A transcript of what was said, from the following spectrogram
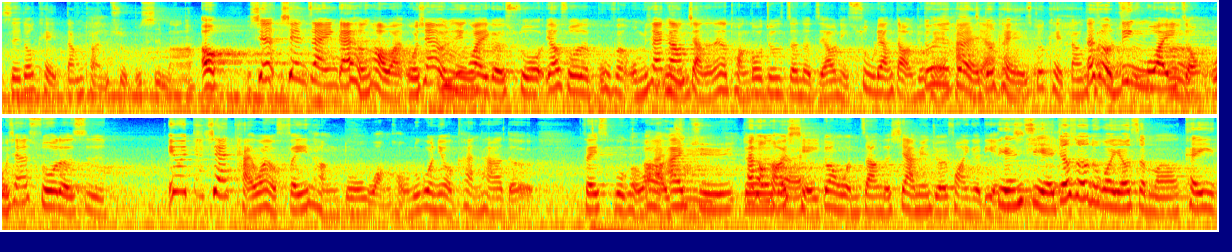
谁都可以当团主，不是吗？哦，现现在应该很好玩。我现在有嗯另外一个说、要说的部分，我们现在刚刚讲的那个团购就是真的，只要你数量到，你就可以对就可以就可以当。但是有另外一种，嗯我现在说的是，因为他现在台湾有非常多网红，如果你有看他的 Facebook 或哦 IG，、他通常会写一段文章的下面就会放一个链。接，就是说如果有什么可以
